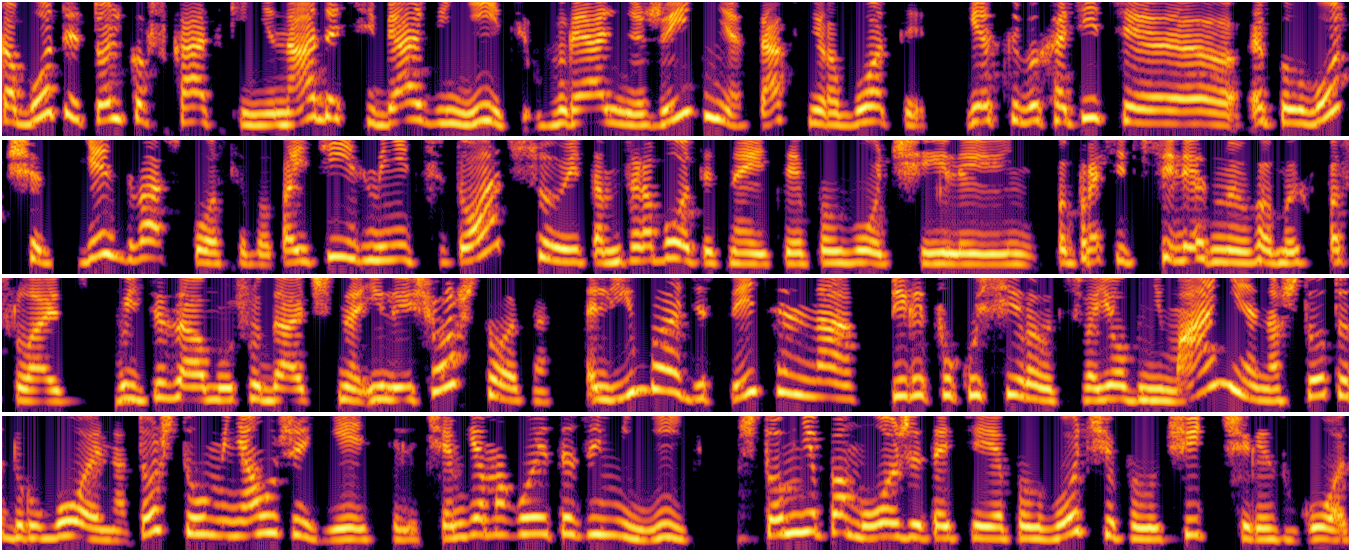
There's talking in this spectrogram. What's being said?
работает только в сказке. Не надо себя винить. В реальной жизни так не работает. Если вы хотите э, Apple Watch, есть два способа. Пойти изменить ситуацию и там заработать на эти Apple Watch или попросить Вселенную вам их послать, выйти замуж удачно или еще что-то. Либо действительно перефокусировать свое внимание на что-то другое, на то, что у меня уже есть, или чем я могу это заменить, что мне поможет эти Apple Watch получить через год.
